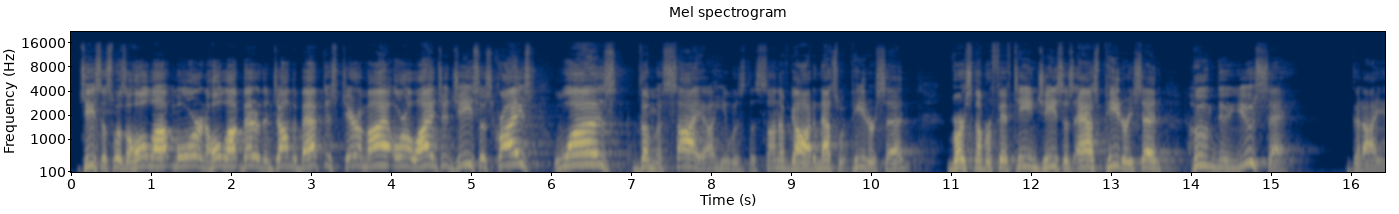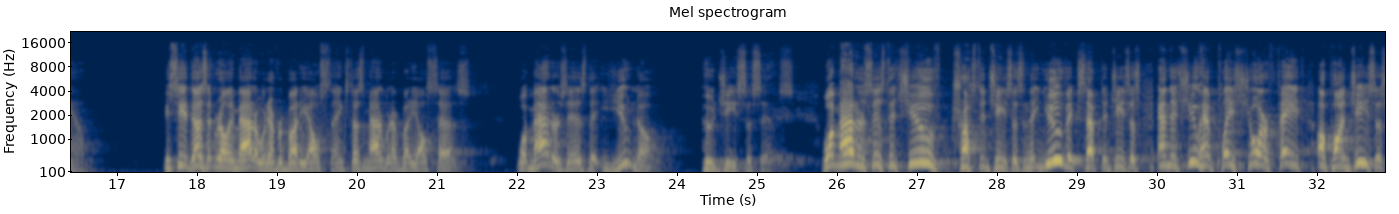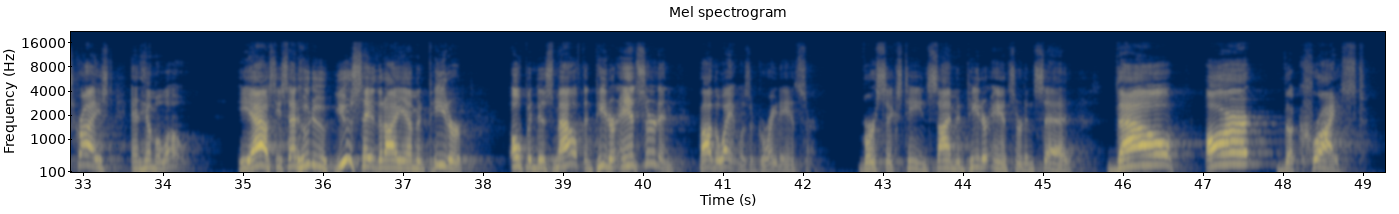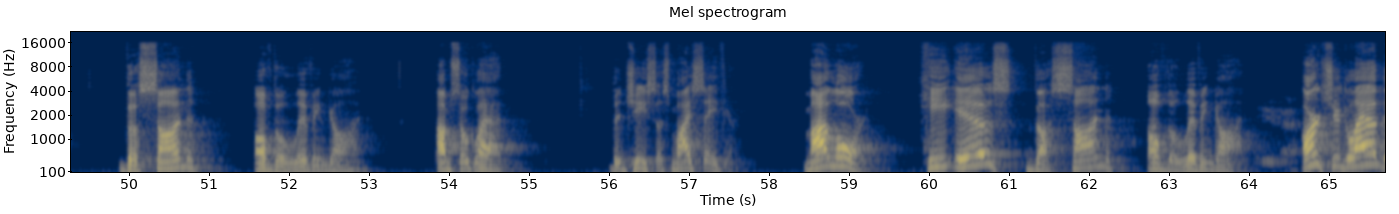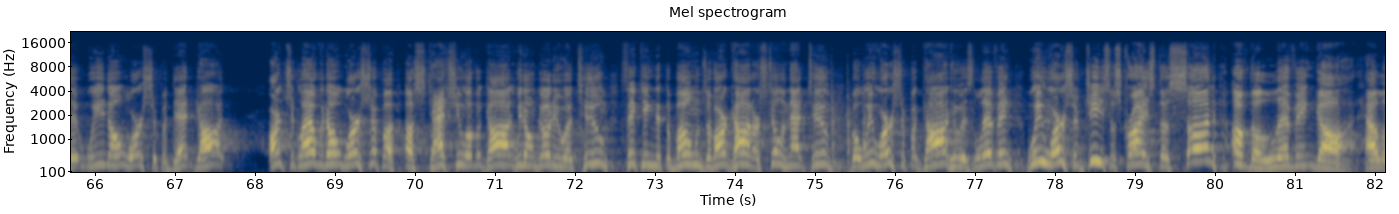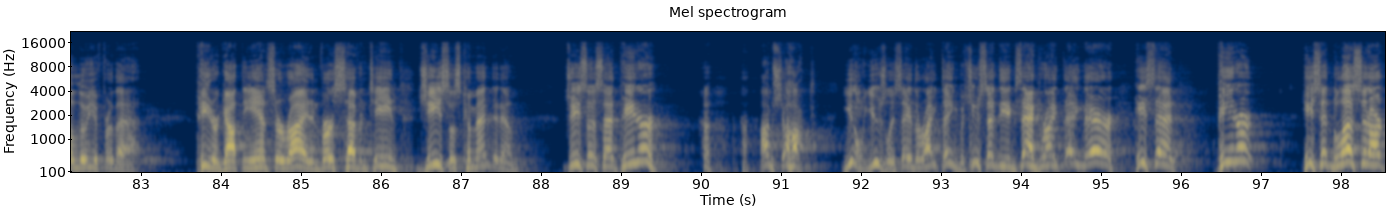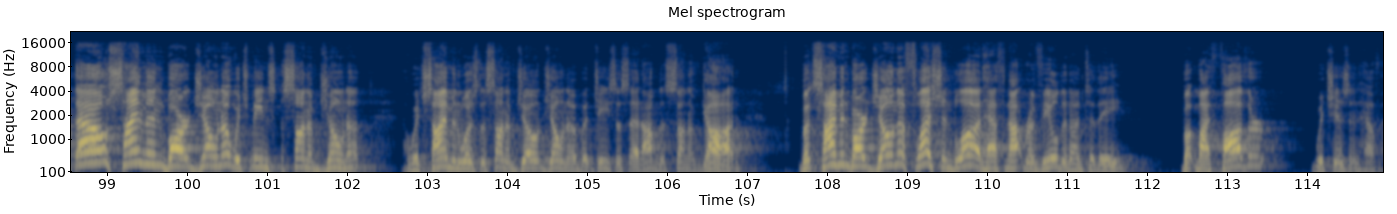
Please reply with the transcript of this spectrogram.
Jesus was a whole lot more and a whole lot better than John the Baptist, Jeremiah, or Elijah. Jesus Christ was the Messiah. He was the Son of God. And that's what Peter said. Verse number 15, Jesus asked Peter, He said, Whom do you say that I am? You see, it doesn't really matter what everybody else thinks, doesn't matter what everybody else says. What matters is that you know who Jesus is. What matters is that you've trusted Jesus and that you've accepted Jesus and that you have placed your faith upon Jesus Christ and Him alone. He asked, He said, Who do you say that I am? And Peter opened his mouth and Peter answered. And by the way, it was a great answer. Verse 16 Simon Peter answered and said, Thou art the Christ, the Son of the living God. I'm so glad that Jesus, my Savior, my Lord, He is the Son of the living God. Aren't you glad that we don't worship a dead God? Aren't you glad we don't worship a, a, statue of a God? We don't go to a tomb thinking that the bones of our God are still in that tomb, but we worship a God who is living. We worship Jesus Christ, the Son of the living God. Hallelujah for that. Peter got the answer right. In verse 17, Jesus commended him. Jesus said, Peter, I'm shocked. You don't usually say the right thing, but you said the exact right thing there. He said, Peter, he said, Blessed art thou, Simon Bar Jonah, which means son of Jonah, which Simon was the son of jo- Jonah, but Jesus said, I'm the son of God. But Simon Bar Jonah, flesh and blood hath not revealed it unto thee, but my Father which is in heaven.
